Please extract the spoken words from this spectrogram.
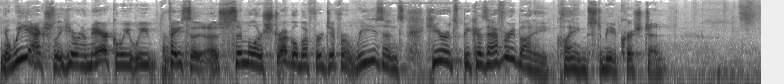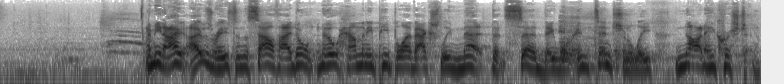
You know, we actually, here in America, we, we face a, a similar struggle, but for different reasons. Here it's because everybody claims to be a Christian. I mean, I, I, was raised in the South. I don't know how many people I've actually met that said they were intentionally not a Christian.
